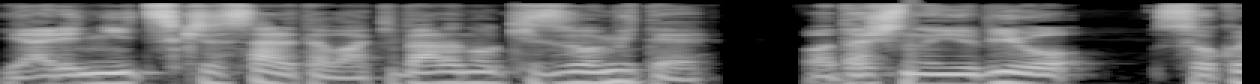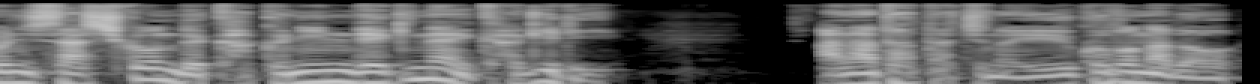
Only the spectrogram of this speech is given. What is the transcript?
槍に突き刺された脇腹の傷を見て、私の指をそこに差し込んで確認できない限り、あなたたちの言うことなど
